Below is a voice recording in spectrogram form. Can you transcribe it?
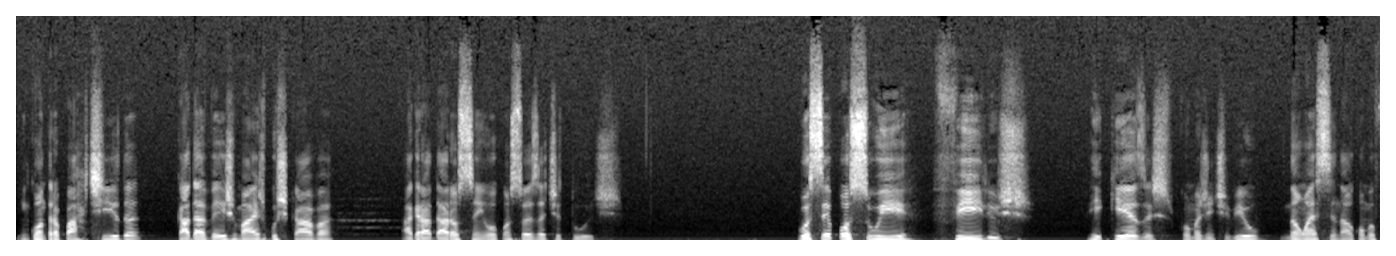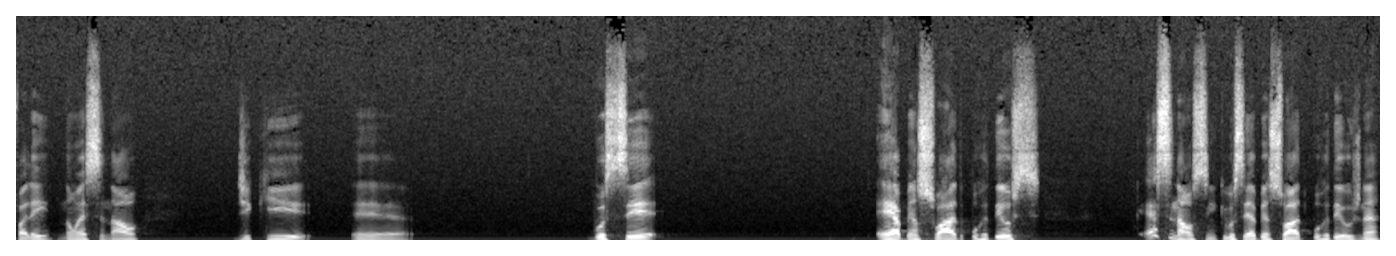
em contrapartida, cada vez mais buscava agradar ao Senhor com as suas atitudes. Você possuir filhos, riquezas, como a gente viu, não é sinal, como eu falei, não é sinal de que é, você é abençoado por Deus. É sinal, sim, que você é abençoado por Deus, né?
